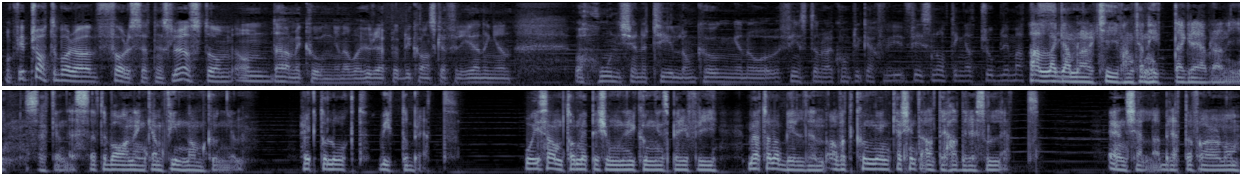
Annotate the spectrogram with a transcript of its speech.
och vi pratar bara förutsättningslöst om, om det här med kungen och hur Republikanska föreningen vad hon känner till om kungen och finns det några komplikationer, finns det någonting att problematisera? Alla gamla arkiv han kan hitta gräver han i, sökandes efter vad han än kan finna om kungen. Högt och lågt, vitt och brett. Och i samtal med personer i kungens periferi möter han bilden av att kungen kanske inte alltid hade det så lätt. En källa berättar för honom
